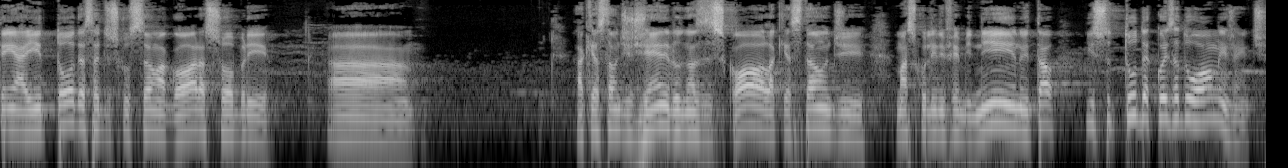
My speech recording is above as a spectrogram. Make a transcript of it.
Tem aí toda essa discussão agora sobre a, a questão de gênero nas escolas, a questão de masculino e feminino e tal. Isso tudo é coisa do homem, gente.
